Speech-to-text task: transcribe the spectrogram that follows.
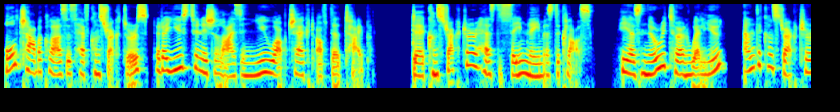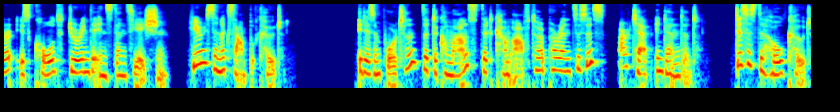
All Java classes have constructors that are used to initialize a new object of that type. The constructor has the same name as the class. He has no return value and the constructor is called during the instantiation. Here is an example code. It is important that the commands that come after a parenthesis are tab indented. This is the whole code.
